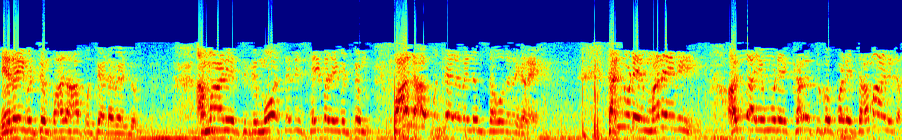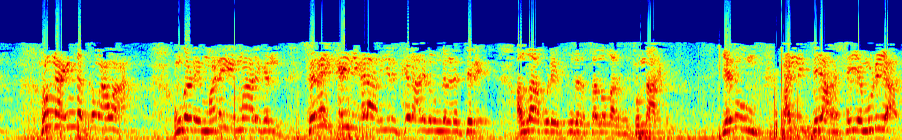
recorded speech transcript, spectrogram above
எதை விட்டு பாதுகாப்பு தேட வேண்டும். அமானியத்துக்கு மோசடி செய்வதை விட்டும் பாதுகாப்பு தேட வேண்டும் சகோதரர்களே. தன்னுடைய மனைவி அல்லா எம்முடைய கருத்துக்கு படைத்த அமானிடம் ஐந்தக்கும் ஆவான். உங்களுடைய மனைவிமார்கள் சிறை கைதிகளாக இருக்கிறார்கள் உங்களிடத்திலே. அல்லாஹுடைய தூதர் சொல்லலார்கள் சொன்னார்கள். எதுவும் தன்னிச்சையாக செய்ய முடியாது.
